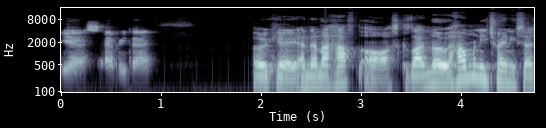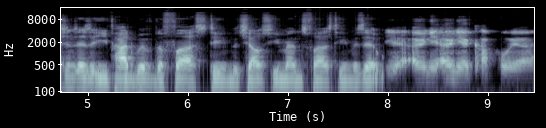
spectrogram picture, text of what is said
yes, every day. Okay, and then I have to ask because I know how many training sessions is it you've had with the first team, the Chelsea men's first team? Is it Yeah, only only a couple. Yeah.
